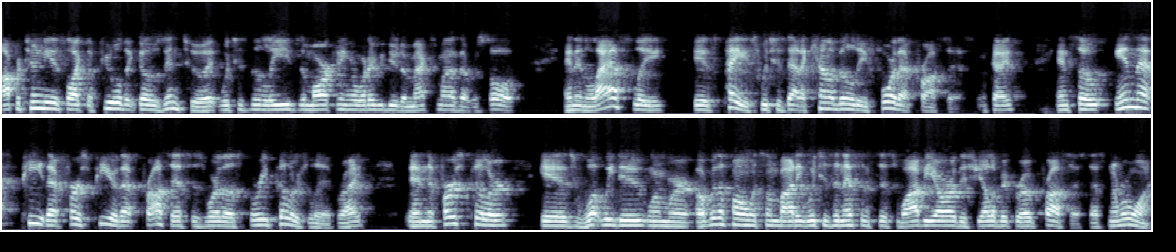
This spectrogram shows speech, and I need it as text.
Opportunity is like the fuel that goes into it, which is the leads, the marketing, or whatever you do to maximize that result. And then lastly is pace, which is that accountability for that process. Okay. And so in that P, that first P or that process is where those three pillars live, right? And the first pillar is what we do when we're over the phone with somebody, which is in essence this YBR, this Yellow Brick Road process. That's number one.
